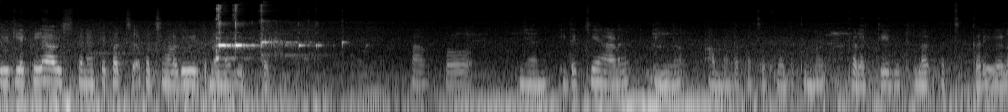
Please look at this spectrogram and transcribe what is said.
വീട്ടിലേക്കുള്ള ആവശ്യത്തിനൊക്കെ പച്ച പച്ചമുളക് വീട്ടിൽ നിന്ന് കിട്ടും. അപ്പോൾ ഞാൻ ഇതൊക്കെയാണ് ഇന്ന് അമ്മയുടെ പച്ചത്തോട്ടത്തിൽ നിന്ന് കളക്ട് ചെയ്തിട്ടുള്ള പച്ചക്കറികൾ.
